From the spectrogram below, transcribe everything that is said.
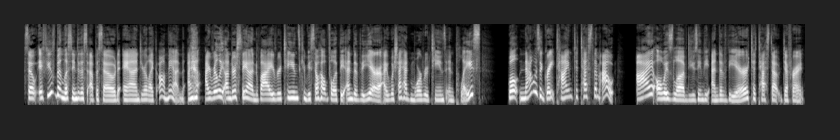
So, if you've been listening to this episode and you're like, oh man, I, I really understand why routines can be so helpful at the end of the year. I wish I had more routines in place. Well, now is a great time to test them out. I always loved using the end of the year to test out different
